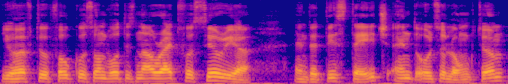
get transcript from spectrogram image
You have to focus on what is now right for Syria, and at this stage, and also long term,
